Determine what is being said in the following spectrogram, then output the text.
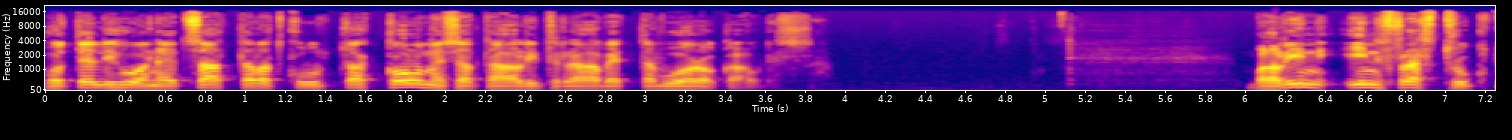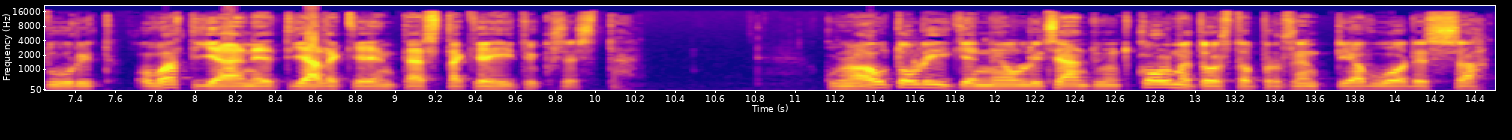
Hotellihuoneet saattavat kuluttaa 300 litraa vettä vuorokaudessa. Balin infrastruktuurit ovat jääneet jälkeen tästä kehityksestä. Kun autoliikenne on lisääntynyt 13 prosenttia vuodessa –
